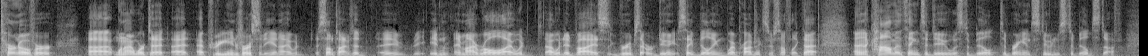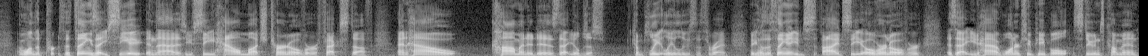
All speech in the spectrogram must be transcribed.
turnover uh, when I worked at, at, at, Purdue University, and I would sometimes, in, in my role, I would I would advise groups that were doing, say, building web projects or stuff like that. And a common thing to do was to build to bring in students to build stuff. And one of the the things that you see in that is you see how much turnover affects stuff, and how common it is that you'll just completely lose the thread. Because the thing that I'd see over and over is that you'd have one or two people, students come in,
